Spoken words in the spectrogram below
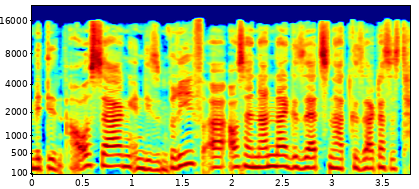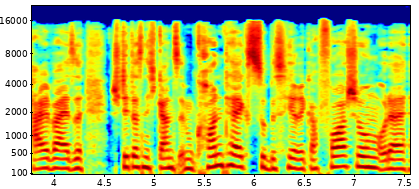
mit den Aussagen in diesem Brief äh, auseinandergesetzt und hat gesagt, dass es teilweise, steht das nicht ganz im Kontext zu bisheriger Forschung oder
